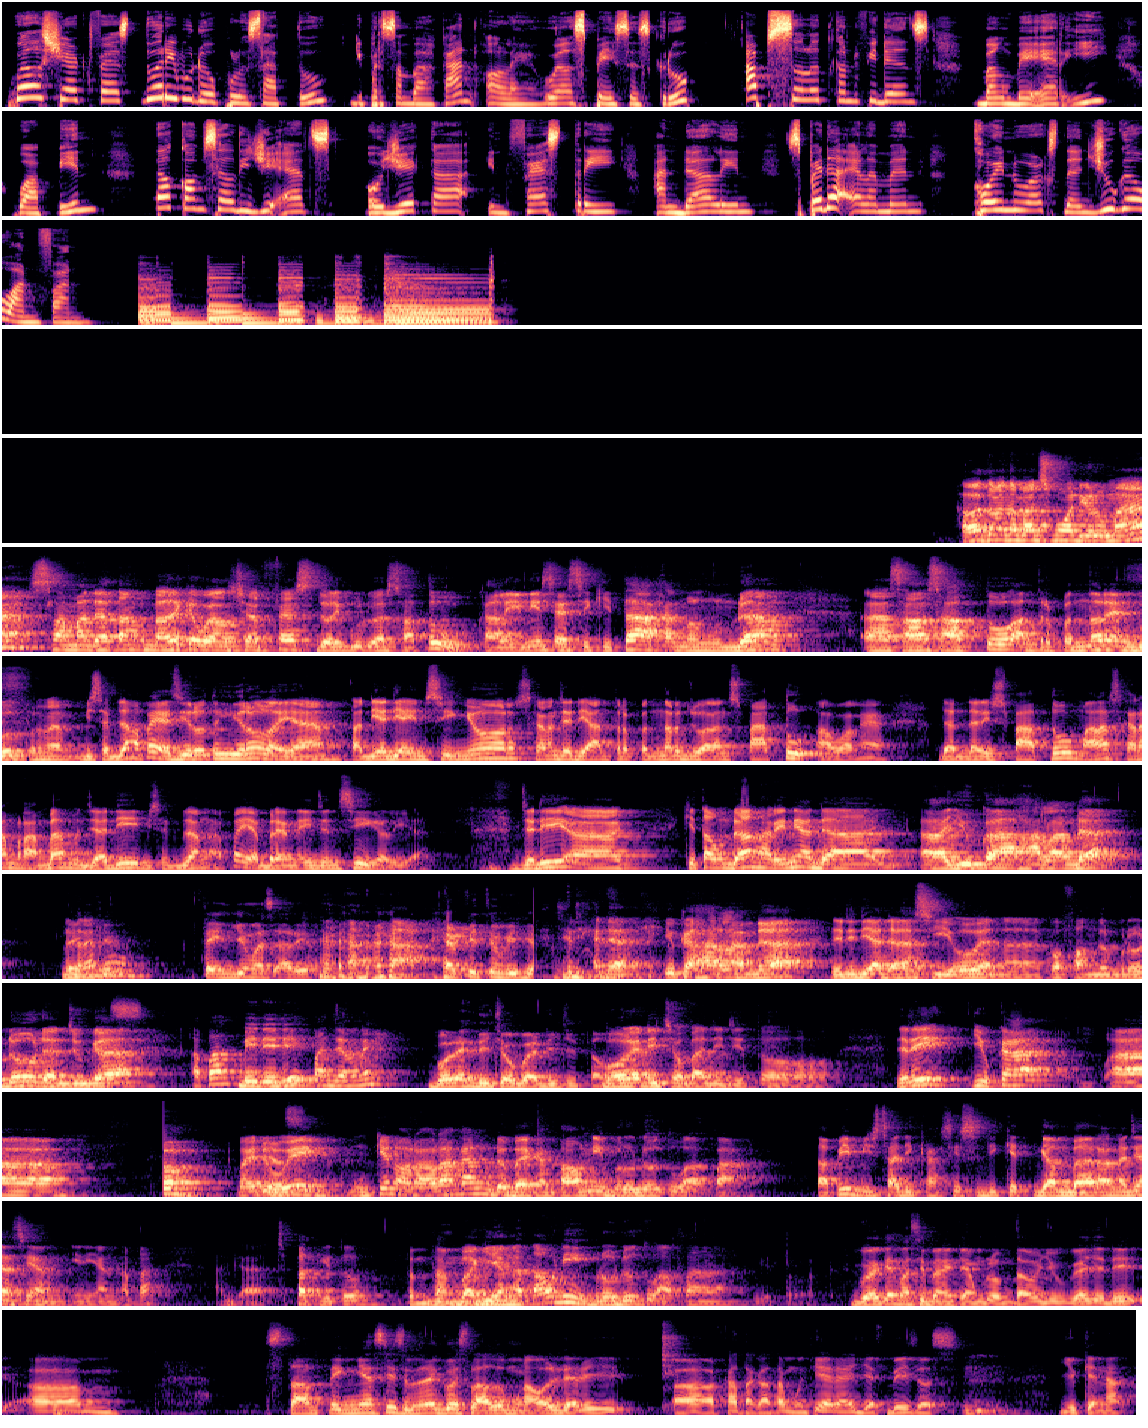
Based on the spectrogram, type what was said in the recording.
Well Shared Fest 2021 dipersembahkan oleh Well Spaces Group, Absolute Confidence, Bank BRI, Wapin, Telkomsel Digi Ads, OJK, Investri, Andalin, Sepeda Elemen, Coinworks, dan juga OneFund. Halo teman-teman semua di rumah, selamat datang kembali ke Well Share Fest 2021. Kali ini sesi kita akan mengundang uh, salah satu entrepreneur yang gue pernah bisa bilang apa ya zero to hero lah ya. Tadi dia insinyur, sekarang jadi entrepreneur jualan sepatu awalnya. Dan dari sepatu malah sekarang merambah menjadi bisa dibilang apa ya brand agency kali ya. Jadi uh, kita undang hari ini ada uh, Yuka Harlanda. Thank you. Thank you Mas Aryo. Happy to be here. Jadi ada Yuka Harlanda, jadi dia adalah CEO dan uh, co-founder Brodo dan juga yes. apa BDD panjangannya? Boleh dicoba digital. Boleh dicoba digital. Jadi Yuka, uh, oh, by the yes. way, mungkin orang-orang kan udah banyak yang tahu nih Brodo itu apa. Tapi bisa dikasih sedikit gambaran aja sih yang ini yang apa agak cepat gitu tentang bagi yang nggak tahu nih Brodo itu apa gitu. Gue yakin masih banyak yang belum tahu juga, jadi um, startingnya sih sebenarnya gue selalu mengawali dari uh, kata-kata mutiara Jeff Bezos. Hmm. You cannot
